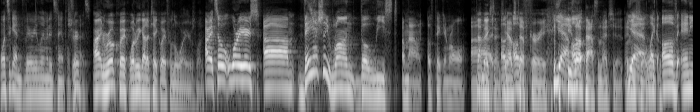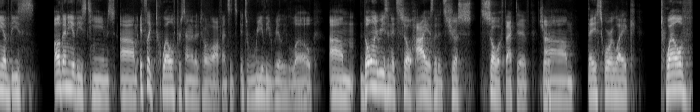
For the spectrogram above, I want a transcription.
Once again, very limited sample size. All right, and real quick, what do we got to take away from the Warriors one? All right, so Warriors, um, they actually run the least amount of pick and roll. Uh, That makes sense. You have of- Steph Curry. yeah, he's not passing that shit. yeah, like of any of these of any of these teams, um, it's like twelve percent of their total offense. It's it's really really low. Um, the only reason it's so high is that it's just so effective. Sure. Um, they score like 12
